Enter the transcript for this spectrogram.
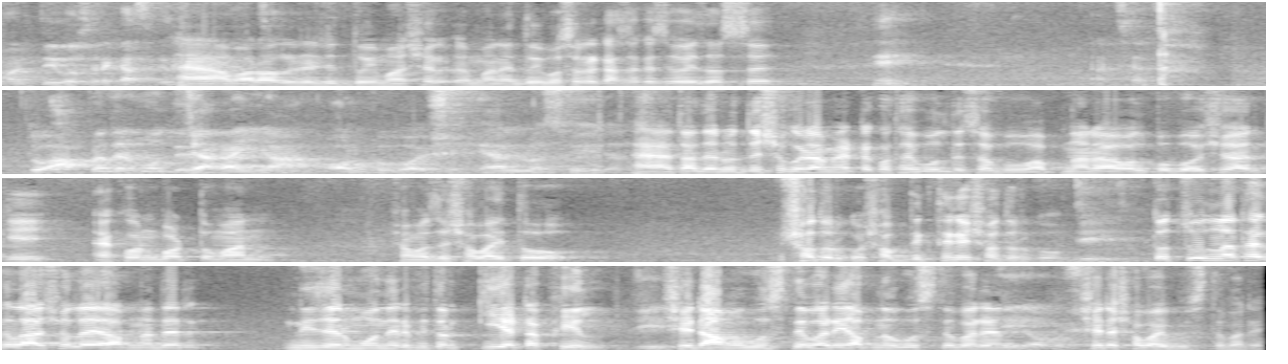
আমার দুই বছরের কাছে হ্যাঁ আমার অলরেডি দুই মাসের মানে দুই বছরের কাছাকাছি হয়ে যাচ্ছে। হ্যাঁ। আচ্ছা আচ্ছা। তো আপনাদের মধ্যে যারা ইয়াং অল্প বয়সে হেয়ার লস হয়ে যাচ্ছে? হ্যাঁ তাদের উদ্দেশ্য করে আমি একটা কথাই বলতে চাবো। আপনারা অল্প বয়সে আর কি এখন বর্তমান সমাজে সবাই তো সতর্ক সব দিক থেকে সতর্ক। তো চুল না থাকলে আসলে আপনাদের নিজের মনের ভিতর কি একটা ফিল সেটা আমি বুঝতে পারি আপনিও বুঝতে পারেন সেটা সবাই বুঝতে পারে।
